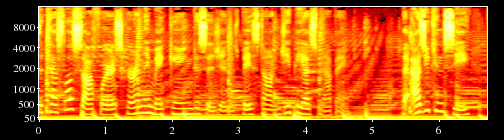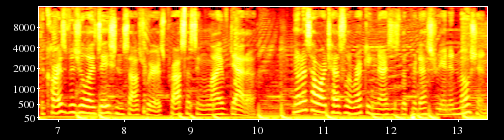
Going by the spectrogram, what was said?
The Tesla software is currently making decisions based on GPS mapping. But as you can see, the car's visualization software is processing live data. Notice how our Tesla recognizes the pedestrian in motion.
